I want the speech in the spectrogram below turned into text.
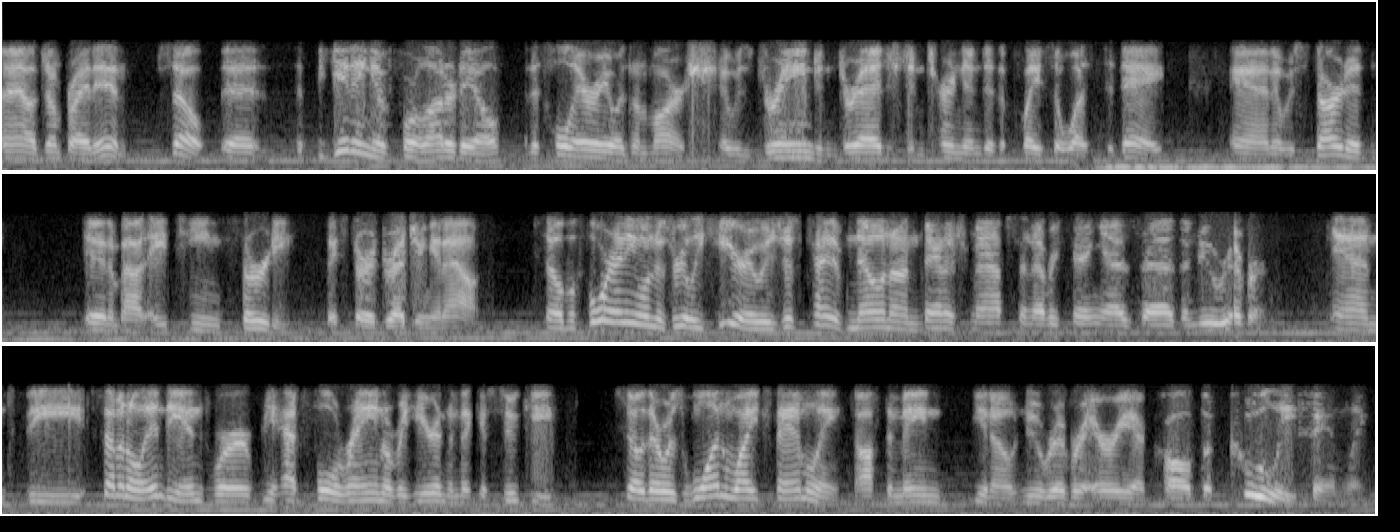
I'll jump right in. So, uh, the beginning of Fort Lauderdale, this whole area was a marsh. It was drained and dredged and turned into the place it was today. And it was started in about 1830. They started dredging it out. So before anyone was really here, it was just kind of known on Spanish maps and everything as uh, the New River. And the Seminole Indians were we had full reign over here in the Miccosukee. So there was one white family off the main, you know, New River area called the Cooley family.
